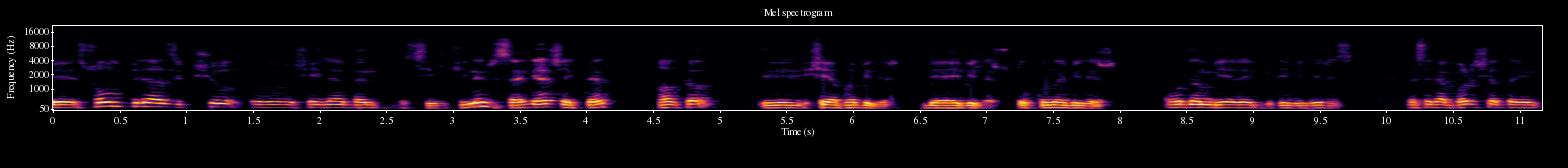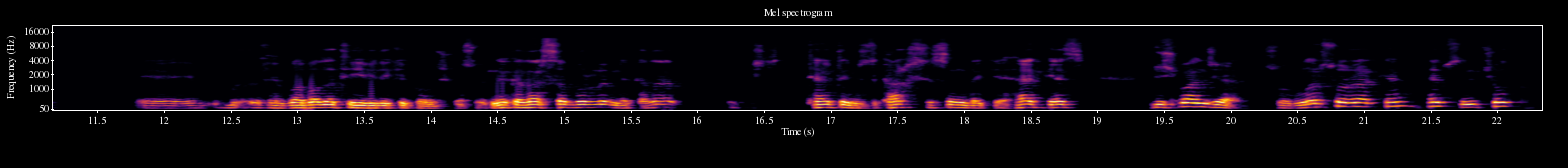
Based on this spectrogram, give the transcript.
E, sol birazcık şu e, şeylerden silkinirse gerçekten halka e, şey yapabilir, değebilir, dokunabilir. Oradan bir yere gidebiliriz. Mesela Barış Atay'ın e, Babala TV'deki konuşması ne kadar sabırlı, ne kadar işte, tertemiz karşısındaki herkes düşmanca sorular sorarken hepsini çok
